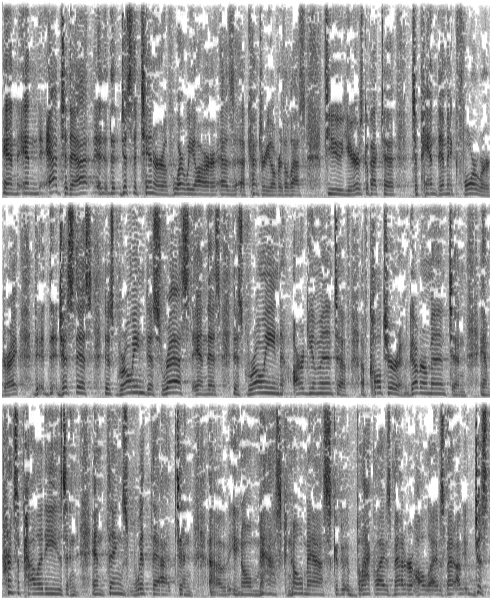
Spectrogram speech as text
and and add to that uh, just the tenor of where we are as a country over the last few years. Go back to to pandemic forward, right? Just this this growing distress and this this growing argument of of culture and government and and principalities and and things with that and uh, you know mask no mask ask Black Lives Matter, All Lives Matter. I mean, just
